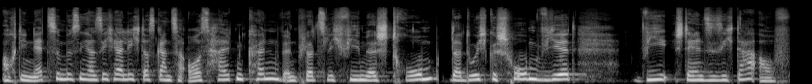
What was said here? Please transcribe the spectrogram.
Auch die Netze müssen ja sicherlich das Ganze aushalten können, wenn plötzlich viel mehr Strom dadurch geschoben wird. Wie stellen Sie sich da auf?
